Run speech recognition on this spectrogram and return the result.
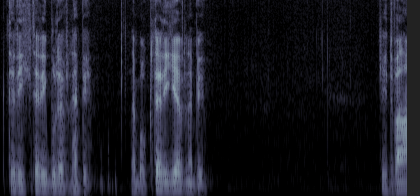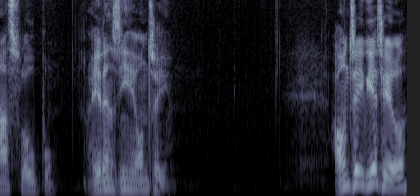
který, který bude v nebi, nebo který je v nebi. Těch 12 sloupů. A jeden z nich je Ondřej. A Ondřej věřil,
